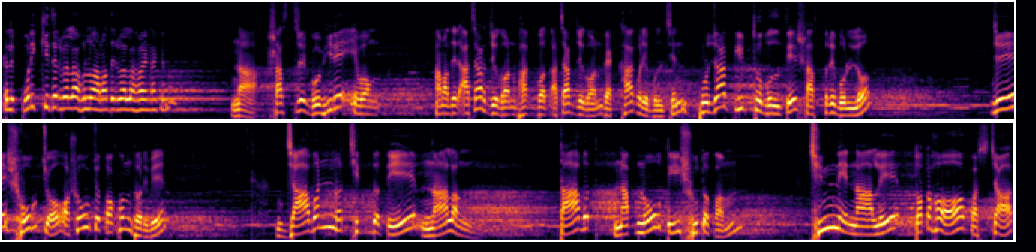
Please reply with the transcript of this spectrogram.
তাহলে পরীক্ষিতের বেলা হলো, আমাদের বেলা হয় না কেন? না, শাস্ত্রের গভীরে এবং আমাদের আচার্যগণ, ভাগবত আচার্যগণ ব্যাখ্যা করে বলছেন, প্রজাতীর্থ বলতে শাস্ত্রে বলল যে, শৌচ, অশৌচ তখন ধরবে, যাবন্ন ছিদ্যতে নালং, তাবৎ নাপনৌতি সুতকম ছিন্নে নালে ততঃ পশ্চাৎ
